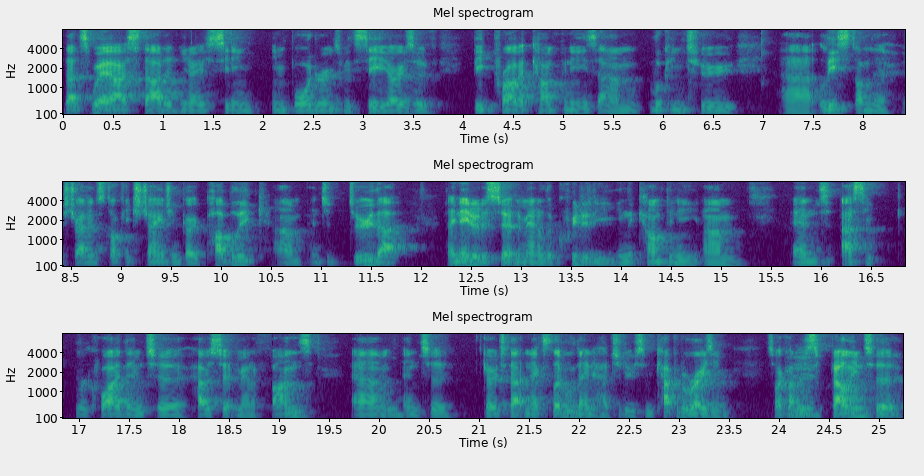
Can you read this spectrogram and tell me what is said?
that's where I started. You know, sitting in boardrooms with CEOs of big private companies um, looking to uh, list on the Australian Stock Exchange and go public. Um, and to do that, they needed a certain amount of liquidity in the company, um, and ASIC required them to have a certain amount of funds um, mm. and to go to that next level, they had to do some capital raising. So I kind of mm. just fell into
